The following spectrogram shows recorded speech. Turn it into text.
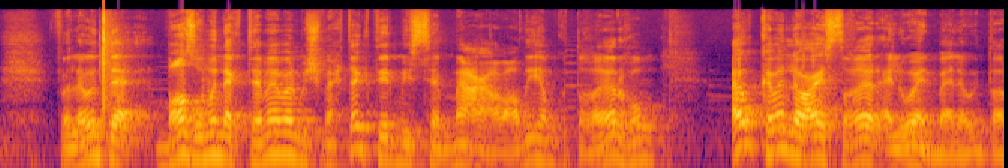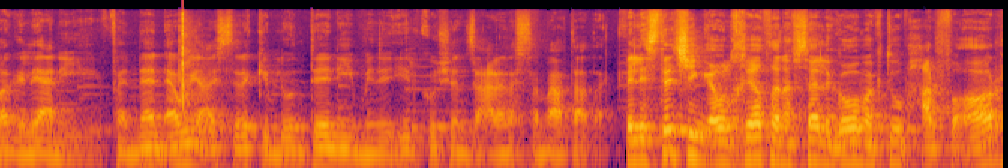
فلو أنت باظوا منك تماما مش محتاج ترمي السماعة على بعضيها ممكن تغيرهم. أو كمان لو عايز تغير ألوان بقى لو أنت راجل يعني فنان قوي عايز تركب لون تاني من ال ear cushions على السماعة بتاعتك. ال stitching أو الخياطة نفسها اللي جوه مكتوب حرف R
